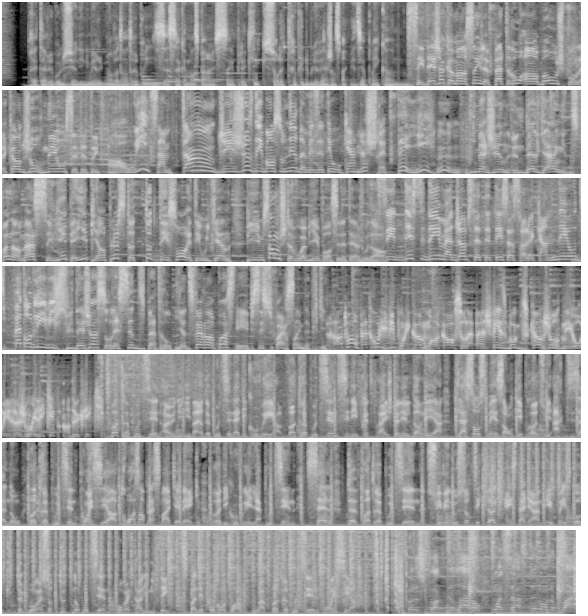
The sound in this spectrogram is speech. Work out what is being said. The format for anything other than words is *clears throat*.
Prêt à révolutionner numériquement votre entreprise? Ça commence par un simple clic sur le www.agencemacmedia.com. C'est déjà commencé, le patro embauche pour le camp de jour Néo cet été. Ah oui, ça me tente. J'ai juste des bons souvenirs de mes étés au camp. Là, je serais payé. Hmm. Imagine, une belle gang, du fun en masse, c'est bien payé, puis en plus, t'as tous tes soirs et tes week-ends. Puis il me semble que je te vois bien passer l'été à jouer dehors. C'est décidé, ma job cet été, ce sera le camp Néo du patro de Lévis. Je suis déjà sur le site du patro. Il y a différents postes et puis c'est super simple d'appliquer. Rends-toi au patrolevy.com ou encore sur la page Facebook du camp de jour de Néo et rejoins l'équipe en deux clics. Votre poutine, un univers de poutine à découvrir. Votre poutine, c'est des frites fraîches de l'île d'Orléans, de la sauce maison, des produits artisanaux. Votrepoutine.ca, trois emplacements à Québec. Redécouvrez la poutine, celle de votre poutine. Suivez-nous sur TikTok, Instagram et Facebook. Deux pour un sur toutes nos poutines, pour un temps limité. Disponible au comptoir ou à votrepoutine.ca. Could have struck the lotto once I stood on the block.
